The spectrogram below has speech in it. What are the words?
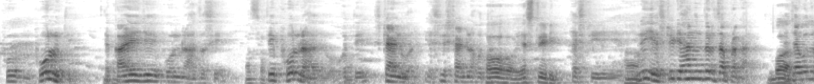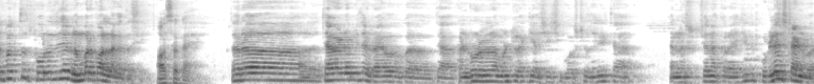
फो फोन होते. ते काळे जे फोन राहत असे असं. ते फोन राह होते स्टँडवर एस टी स्टँडला होते. हो हो S T D S T हा. नाही एस टी डी हा नंतरचा प्रकार. बरं. त्याच्या अगोदर फक्त फोन होते जे नंबर कॉल लागत असे. असं काय? तर अ, त्यावेळेला मी त्या ड्रायव्हर त्या कंट्रोलरला म्हटलं की अशी अशी गोष्ट झाली त्या त्यांना सूचना करायची. तर पुढल्या स्टँडवर.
